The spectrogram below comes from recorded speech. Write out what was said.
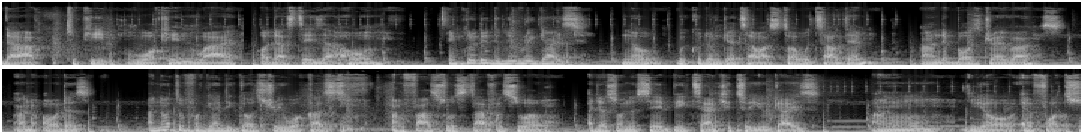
that have to keep working while others stays at home, including delivery guys. No, we couldn't get our store without them, and the bus drivers, and others. And not to forget the grocery workers and fast food staff as well. I just want to say a big thank you to you guys. And your efforts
